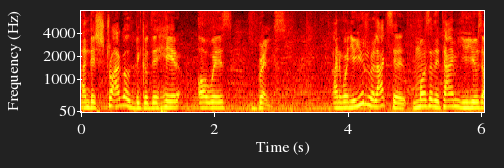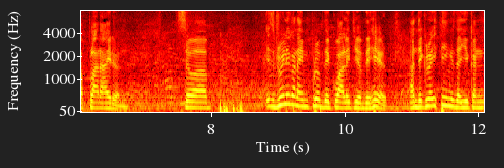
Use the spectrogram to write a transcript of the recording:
and they struggle because the hair always breaks. And when you use relaxer, most of the time you use a flat iron. So uh, it's really going to improve the quality of the hair. And the great thing is that you can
